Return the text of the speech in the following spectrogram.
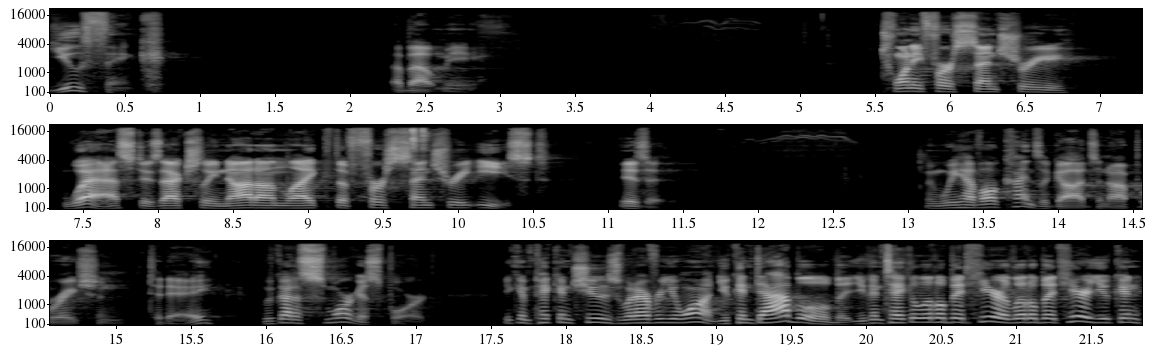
you think about me? 21st century West is actually not unlike the first century East, is it? And we have all kinds of gods in operation today. We've got a smorgasbord. You can pick and choose whatever you want. You can dabble a little bit. You can take a little bit here, a little bit here. You can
